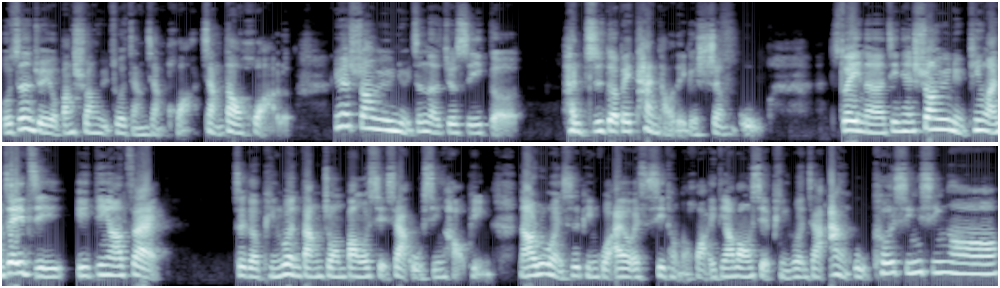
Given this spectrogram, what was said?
我真的觉得有帮双鱼座讲讲话，讲到话了。因为双鱼女真的就是一个很值得被探讨的一个生物，所以呢，今天双鱼女听完这一集，一定要在这个评论当中帮我写下五星好评。然后，如果你是苹果 iOS 系统的话，一定要帮我写评论加按五颗星星哦。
